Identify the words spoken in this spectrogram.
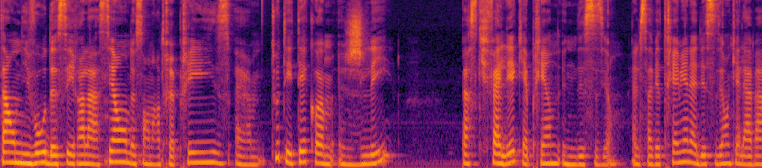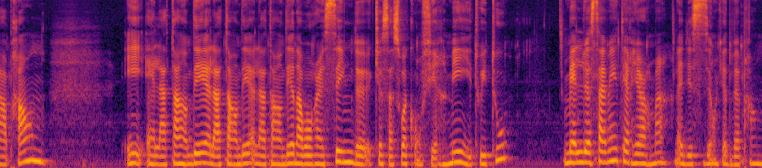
tant au niveau de ses relations, de son entreprise. Euh, tout était comme gelé parce qu'il fallait qu'elle prenne une décision. Elle savait très bien la décision qu'elle avait à prendre, et elle attendait, elle attendait, elle attendait d'avoir un signe que ça soit confirmé et tout et tout. Mais elle le savait intérieurement, la décision qu'elle devait prendre.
